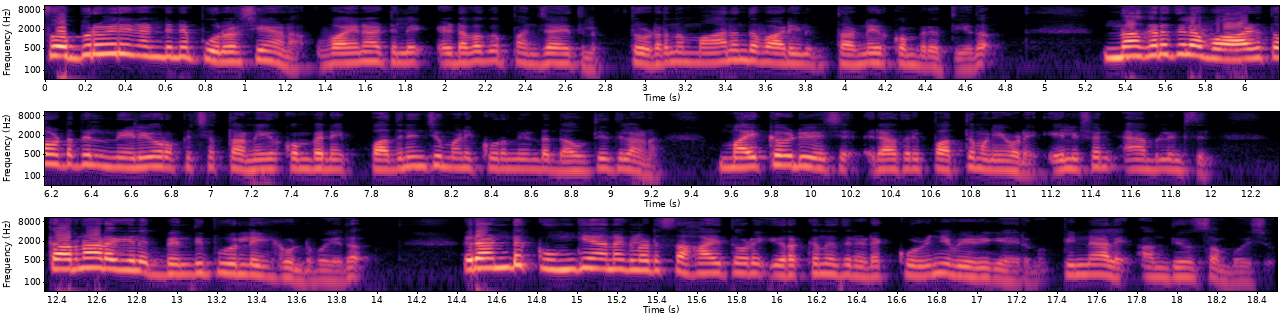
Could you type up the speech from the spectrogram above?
ഫെബ്രുവരി രണ്ടിന് പുലർച്ചെയാണ് വയനാട്ടിലെ എടവക പഞ്ചായത്തിലും തുടർന്ന് മാനന്തവാടിയിലും തണ്ണീർക്കൊമ്പരെത്തിയത്. നഗരത്തിലെ വാഴത്തോട്ടത്തിൽ നിലയുറപ്പിച്ച തണ്ണീർക്കൊമ്പനെ പതിനഞ്ച് മണിക്കൂർ നീണ്ട ദൗത്യത്തിലാണ് മയക്കവെടി വെച്ച് രാത്രി പത്ത് മണിയോടെ എലിഫന്റ് ആംബുലൻസിൽ കർണാടകയിലെ ബന്ദിപ്പൂരിലേക്ക് കൊണ്ടുപോയത്. രണ്ട് കുങ്കിയാനകളുടെ സഹായത്തോടെ ഇറക്കുന്നതിനിടെ കുഴിഞ്ഞു വീഴുകയായിരുന്നു. പിന്നാലെ അന്ത്യവും സംഭവിച്ചു.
